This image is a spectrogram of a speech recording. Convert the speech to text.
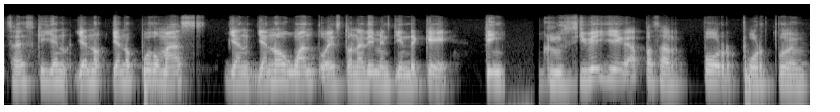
sabes que ya no, ya no, ya no puedo más, ya, ya no aguanto esto, nadie me entiende que, que inclusive llega a pasar por, por, tu,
